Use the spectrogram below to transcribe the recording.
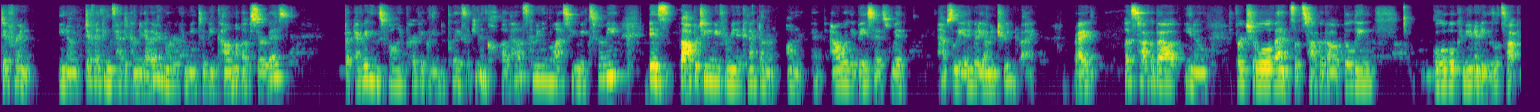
different, you know, different things had to come together in order for me to become of service. But everything's falling perfectly into place. Like even Clubhouse coming in the last few weeks for me is the opportunity for me to connect on on an hourly basis with absolutely anybody I'm intrigued by. Right? Let's talk about, you know, virtual events. Let's talk about building global communities. Let's talk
